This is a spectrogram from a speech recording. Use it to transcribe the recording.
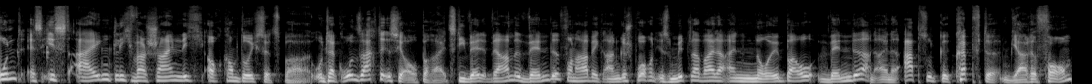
und es ist eigentlich wahrscheinlich auch kaum durchsetzbar. Und Herr Krohn sagte es ja auch bereits. Die Wärmewende von Habeck angesprochen ist mittlerweile eine Neubauwende, eine absolut geköpfte ja, Reform.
